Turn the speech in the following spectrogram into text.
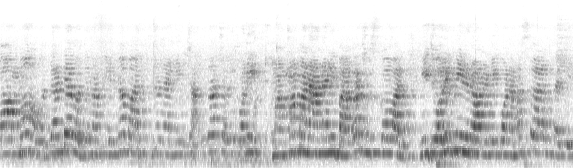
మా అమ్మ వద్దంటే వద్దు. నాకు ఎన్నో బాధ్యతలు నేను చక్కగా చదువుకొని మా అమ్మ మా నాన్నని బాగా చూసుకోవాలి. నీ జోలికి నేను రాను నీకు నమస్కారం తల్లి.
